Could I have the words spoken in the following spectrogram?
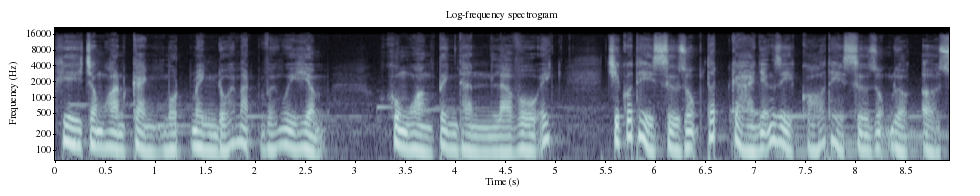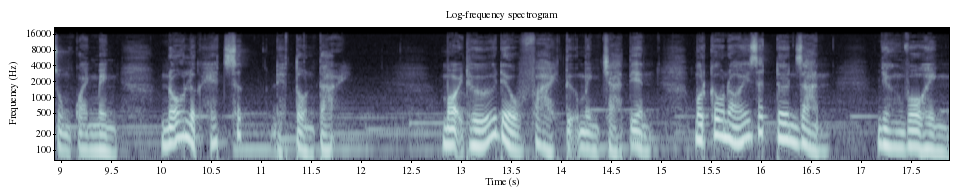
khi trong hoàn cảnh một mình đối mặt với nguy hiểm, khủng hoảng tinh thần là vô ích chỉ có thể sử dụng tất cả những gì có thể sử dụng được ở xung quanh mình, nỗ lực hết sức để tồn tại. Mọi thứ đều phải tự mình trả tiền. Một câu nói rất đơn giản, nhưng vô hình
